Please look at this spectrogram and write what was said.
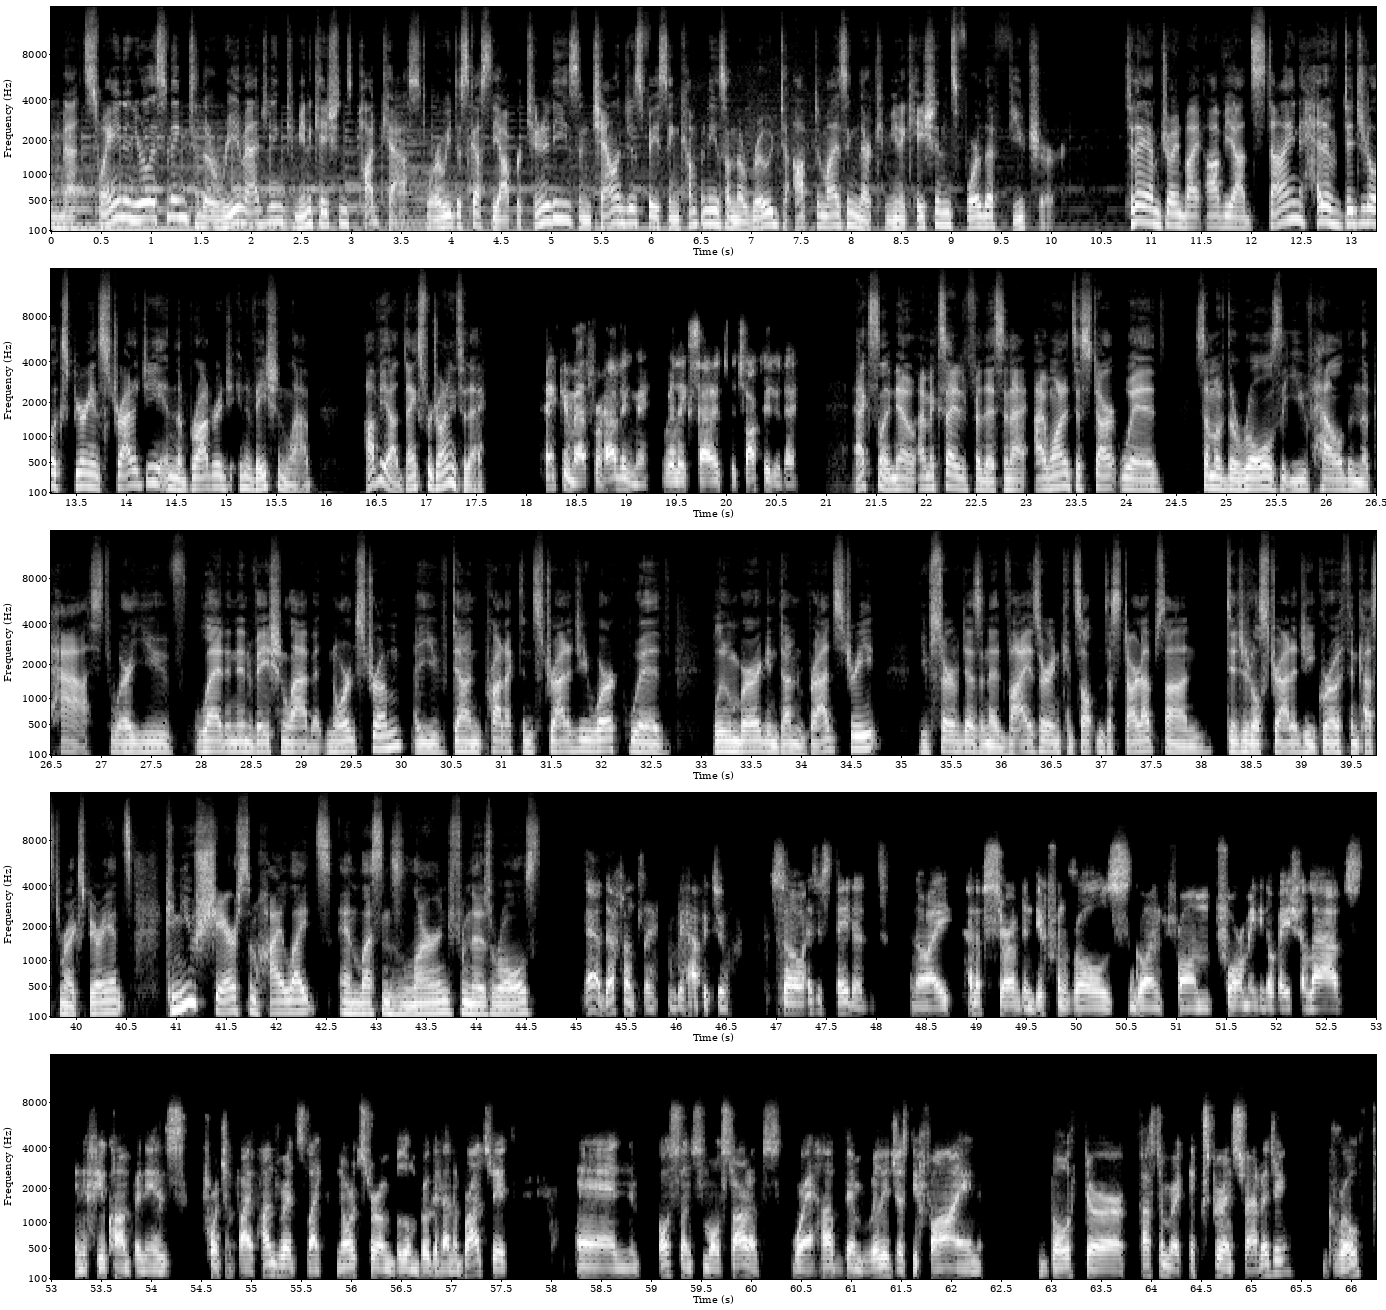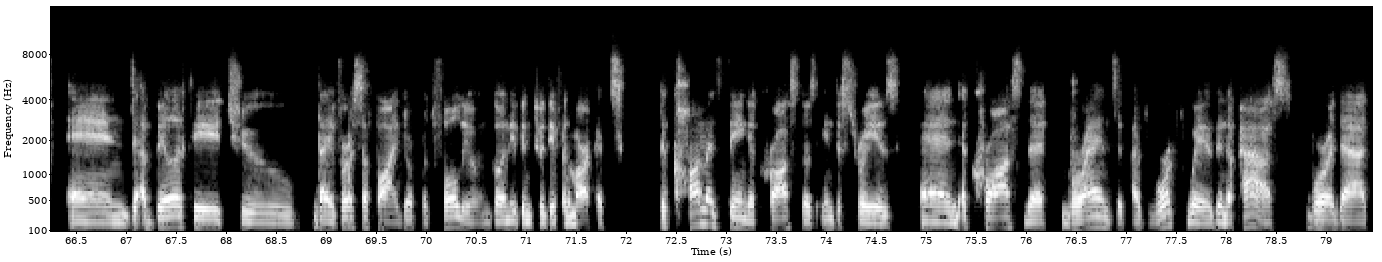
I'm Matt Swain, and you're listening to the Reimagining Communications podcast, where we discuss the opportunities and challenges facing companies on the road to optimizing their communications for the future. Today, I'm joined by Aviad Stein, Head of Digital Experience Strategy in the Broadridge Innovation Lab. Aviad, thanks for joining today. Thank you, Matt, for having me. Really excited to talk to you today. Excellent. No, I'm excited for this. And I, I wanted to start with some of the roles that you've held in the past, where you've led an innovation lab at Nordstrom. Uh, you've done product and strategy work with Bloomberg and Dun and Bradstreet. You've served as an advisor and consultant to startups on digital strategy, growth, and customer experience. Can you share some highlights and lessons learned from those roles? Yeah, definitely. I'd be happy to. So, as you stated, you know, I kind of served in different roles, going from forming innovation labs in a few companies, Fortune 500s like Nordstrom, Bloomberg, and Dun & Bradstreet, and also in small startups where I help them really just define both their customer experience strategy, growth, and the ability to diversify their portfolio and go even to different markets. The common thing across those industries and across the brands that I've worked with in the past were that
